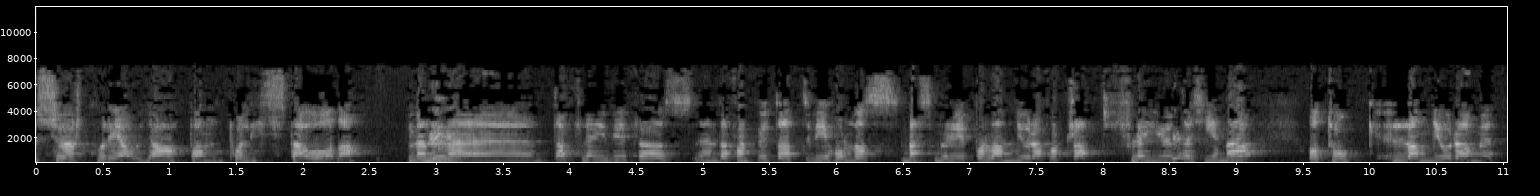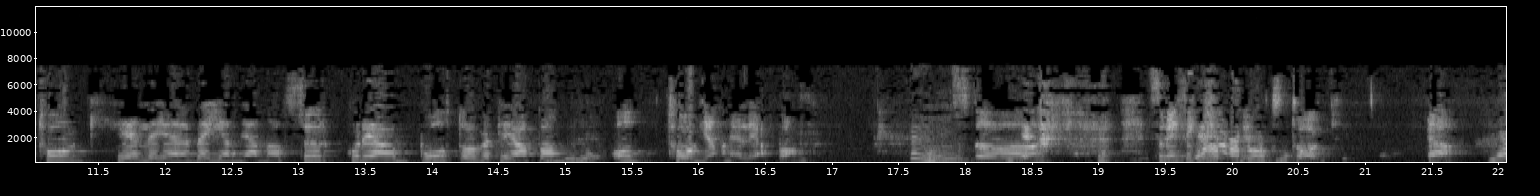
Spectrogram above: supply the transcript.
Sør-Korea og Japan på lista òg, da. Men eh, da fløy vi fra Da fant vi ut at vi holder oss mest mulig på landjorda fortsatt. Fløy ut av Kina og tok landjorda med tog hele veien gjennom Sør-Korea, båt over til Japan og tog gjennom hele Japan. Så, så vi fikk kjørt litt tog. Ja. Ja,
